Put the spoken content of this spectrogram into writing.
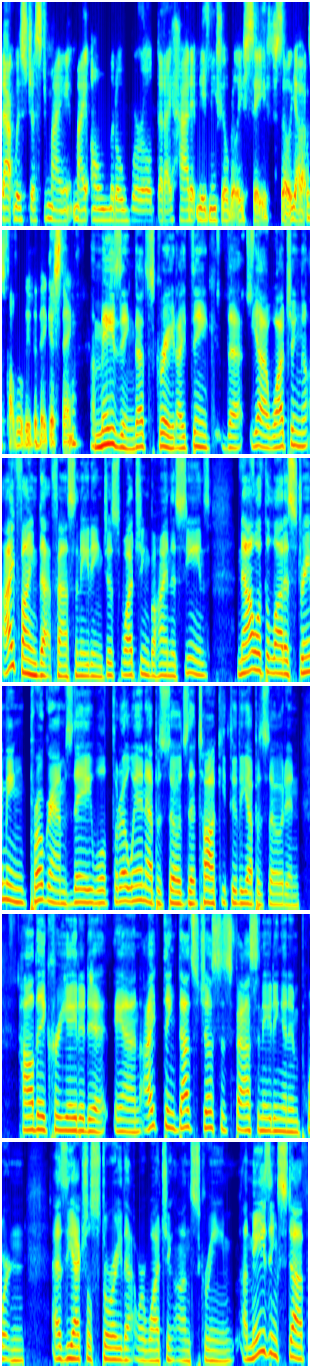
that was just my my own little world that I had. It made me feel really safe. So yeah, that was probably the biggest thing. Amazing. That's great. I think that yeah, watching the I find that fascinating just watching behind the scenes. Now with a lot of streaming programs, they will throw in episodes that talk you through the episode and how they created it. And I think that's just as fascinating and important as the actual story that we're watching on screen. Amazing stuff.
